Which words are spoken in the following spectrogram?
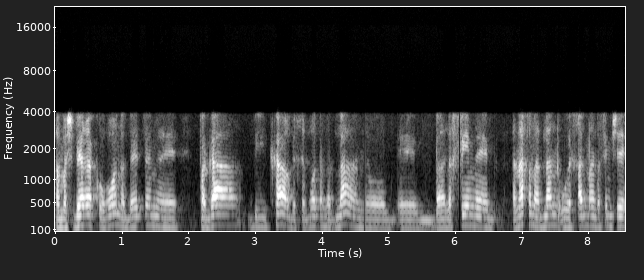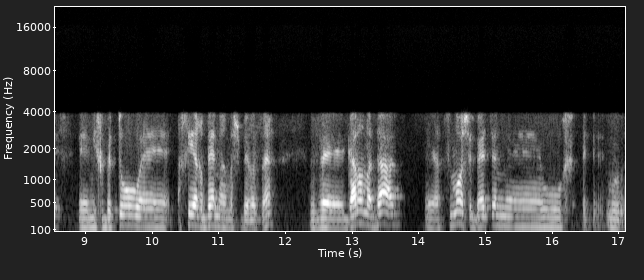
המשבר הקורונה בעצם פגע בעיקר בחברות הנדל"ן, או בענפים, ענף הנדל"ן הוא אחד מהענפים שנכבטו הכי הרבה מהמשבר הזה, וגם המדד עצמו, שבעצם אה, הוא, הוא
